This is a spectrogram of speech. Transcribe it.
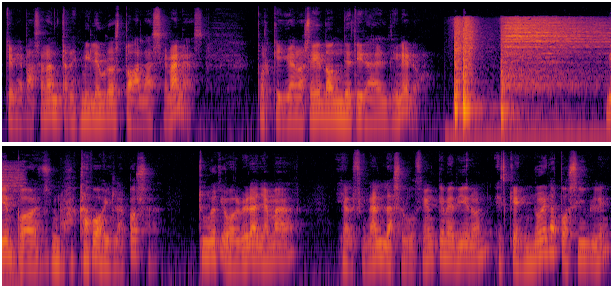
que me pasaran 3.000 euros todas las semanas, porque yo ya no sé dónde tirar el dinero. Bien, pues no acabó ahí la cosa. Tuve que volver a llamar y al final la solución que me dieron es que no era posible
